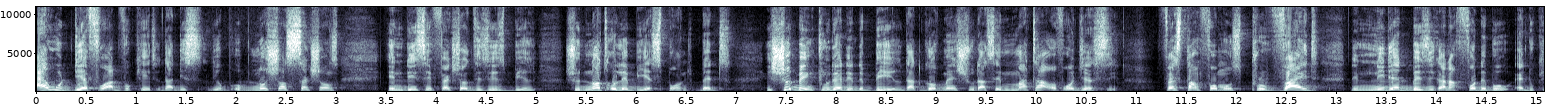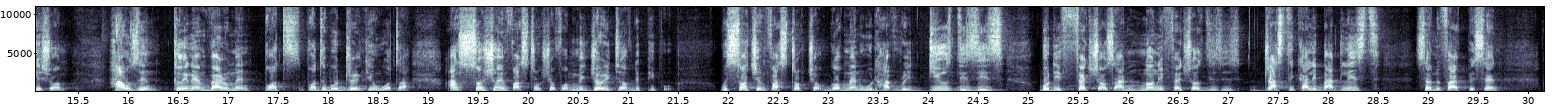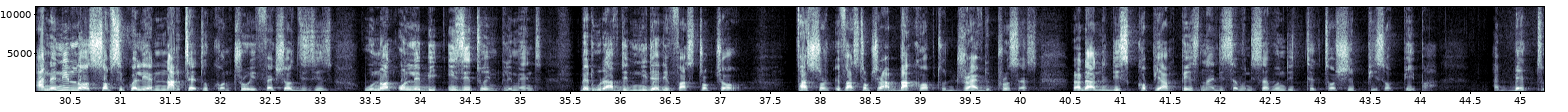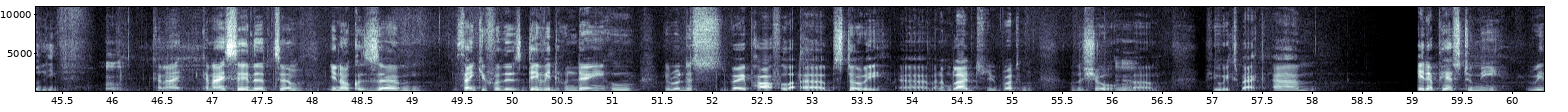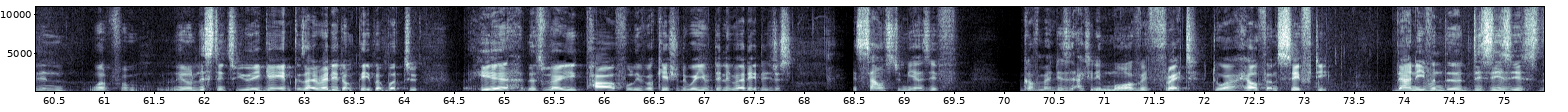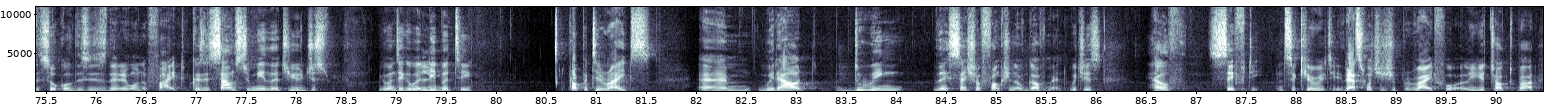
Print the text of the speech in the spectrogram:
I would therefore advocate that this, the obnoxious sections in this infectious disease bill should not only be expunged, but it should be included in the bill that government should, as a matter of urgency, first and foremost, provide the needed basic and affordable education housing, clean environment, port portable drinking water, and social infrastructure for majority of the people. With such infrastructure, government would have reduced disease, both infectious and non-infectious disease, drastically by at least 75%. And any law subsequently enacted to control infectious disease will not only be easy to implement, but would have the needed infrastructure, infrastructural backup to drive the process, rather than this copy and paste 1977 dictatorship piece of paper. I beg to leave. Can I, can I say that, um, you know, because um, thank you for this. David Hundeyin, who he wrote this very powerful uh, story, um, and I'm glad you brought him on the show mm. um, a few weeks back. Um, it appears to me, reading what from, you know, listening to you again, because I read it on paper, but to hear this very powerful evocation, the way you delivered it, it just, it sounds to me as if government is actually more of a threat to our health and safety than even the diseases, the so-called diseases that they want to fight. Because it sounds to me that you just you want to take away liberty, property rights, um, without doing the essential function of government, which is health, safety, and security. That's what you should provide for. You talked about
